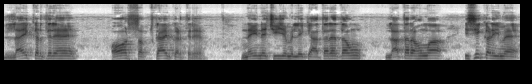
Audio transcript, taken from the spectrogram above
लाइक करते रहें और सब्सक्राइब करते रहें। नई नई चीज़ें मैं लेके आता रहता हूँ। लाता रहूँगा। इसी कड़ी में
